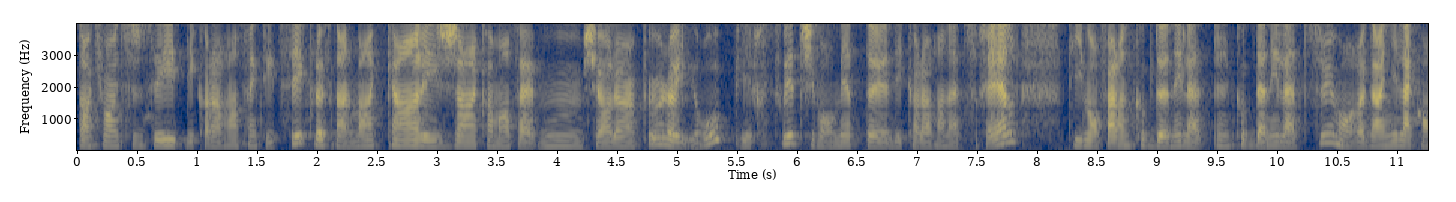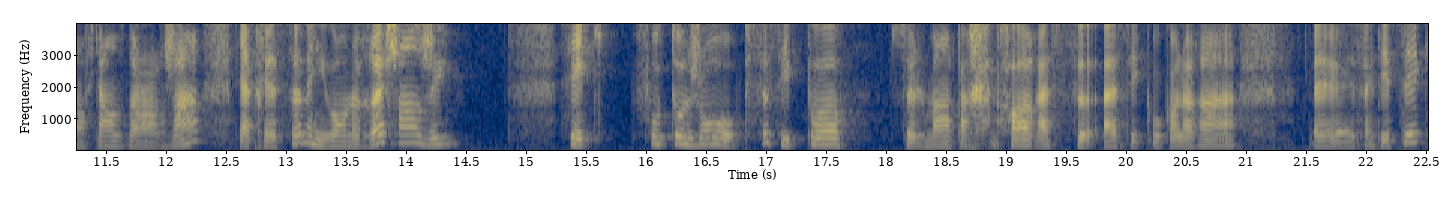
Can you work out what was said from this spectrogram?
Donc, ils vont utiliser des colorants synthétiques. Là, finalement, quand les gens commencent à hmm, chialer un peu, là, ils, ils switchent, ils vont mettre euh, des colorants naturels, puis ils vont faire une coupe d'années là, là-dessus, ils vont regagner la confiance de leurs gens, puis après ça, mais ben, ils vont le rechanger. Fait qu'il faut toujours, puis ça, c'est pas seulement par rapport à ça, à ces, aux colorants euh, synthétique,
